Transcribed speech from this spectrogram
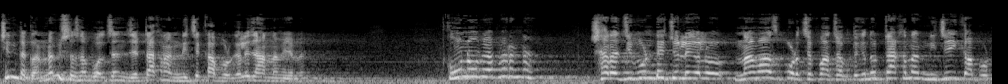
চিন্তা করেন না বিশ্বাস বলছেন যে টাকনার নিচে কাপড় গেলে জাহান নামে যাবে। কোনো ব্যাপার না। সারা জীবনটাই চলে গেল, নামাজ পড়ছে পাঁচ অক্ট কিন্তু টাকনার নিচেই কাপড়।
